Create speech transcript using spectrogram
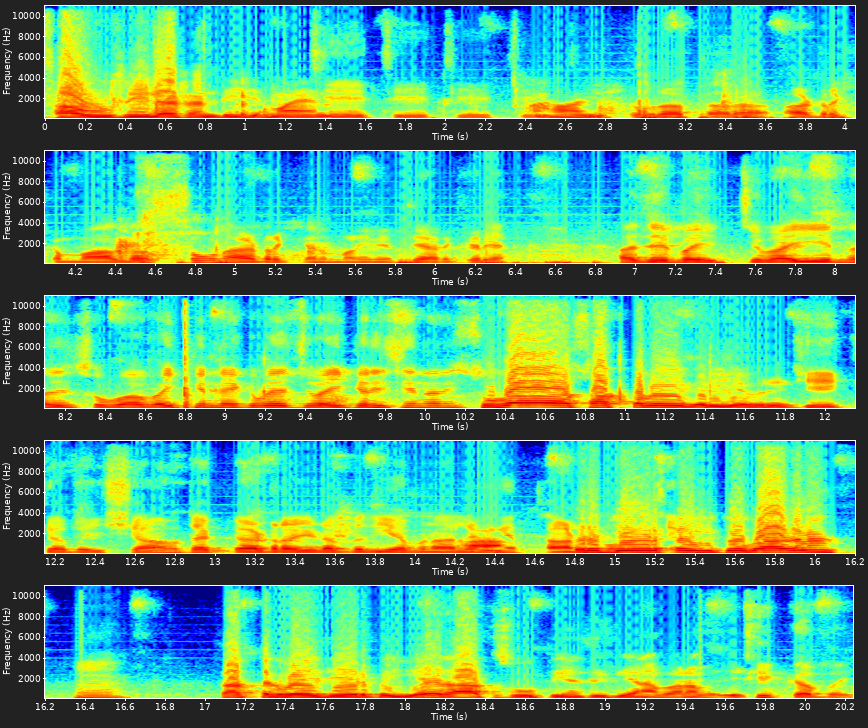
ਸਾਊ ਸੀ ਲੈ ਠੰਡੀ ਜਮਾ ਐਨ ਠੀਕ ਠੀਕ ਠੀਕ ਠੀਕ ਹਾਂਜੀ। ਤੋਰਾ ਤਾਰਾ ਆਰਡਰ ਕਮਾਲ ਦਾ ਸੋਹਣਾ ਆਰਡਰ ਕਰਨ ਵਾਲੀ ਨੇ ਤਿਆਰ ਕਰਿਆ। ਅਜੇ ਬਾਈ ਚਵਾਈ ਇਹਨਾਂ ਦੀ ਸਵੇਰ ਬਾਈ ਕਿੰਨੇ ਕੁ ਵਜੇ ਚਵਾਈ ਕਰੀ ਸੀ ਇਹਨਾਂ ਦੀ? ਸਵੇਰ 7 ਵਜੇ ਕਰੀਏ ਵੀਰੇ। ਠੀਕ ਆ ਬਾਈ ਸ਼ਾਮ ਤੱਕ ਆਰਡਰ ਜਿਹੜਾ ਵਧੀਆ ਬਣਾ ਲੈਣਗੇ ਥਾਣ ਫਿਰ ਜੇਰ ਪਈ ਤੋਂ ਬਾਅਦ ਨਾ ਹੂੰ। 7 ਵਜੇ ਜੇਰ ਪਈ ਹੈ ਰਾਤ ਸੂਤੀਆਂ ਸੀ 11 12 ਵਜੇ। ਠੀਕ ਆ ਬਾਈ।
